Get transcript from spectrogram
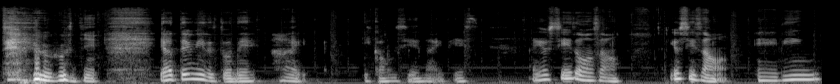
ていうふうに やってみるとね、はい、いいかもしれないです。ヨッシードンさん、ヨッシーさん、えーリン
